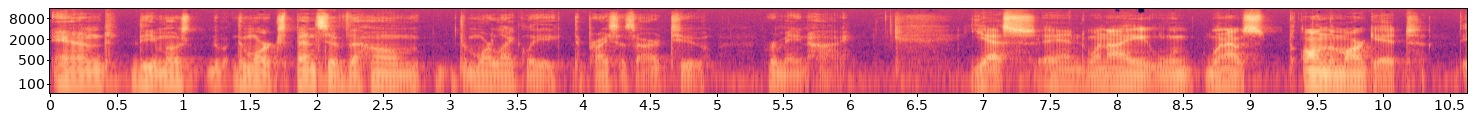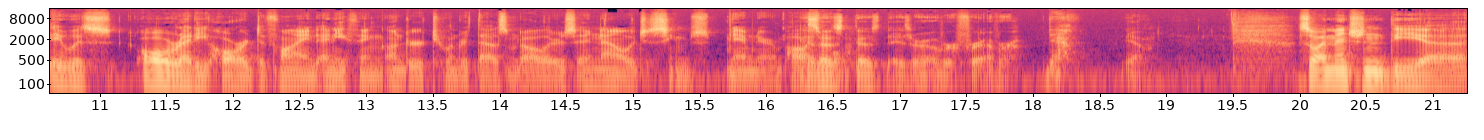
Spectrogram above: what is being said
and the most the more expensive the home, the more likely the prices are to remain high. Yes, and when I when, when I was on the market, it was already hard to find anything under two hundred thousand dollars, and now it just seems damn near Yeah, impossible. those those days are over forever. yeah. Yeah. So I mentioned the uh,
